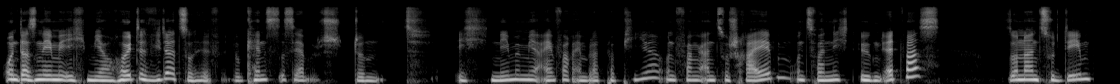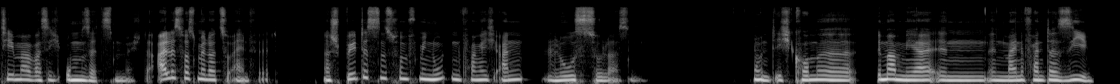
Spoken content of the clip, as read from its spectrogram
Und das nehme ich mir heute wieder zu Hilfe. Du kennst es ja bestimmt. Ich nehme mir einfach ein Blatt Papier und fange an zu schreiben. Und zwar nicht irgendetwas, sondern zu dem Thema, was ich umsetzen möchte. Alles, was mir dazu einfällt. Nach spätestens fünf Minuten fange ich an, loszulassen. Und ich komme immer mehr in, in meine Fantasie.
